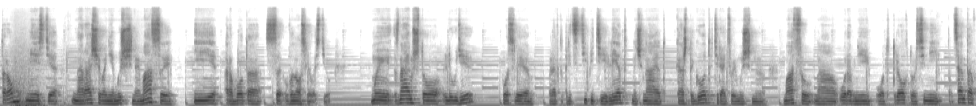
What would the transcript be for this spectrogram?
втором месте наращивание мышечной массы и работа с выносливостью. Мы знаем, что люди после порядка 35 лет начинают каждый год терять свою мышечную массу на уровне от 3 до 7 процентов.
